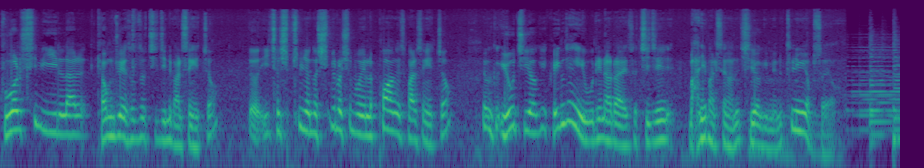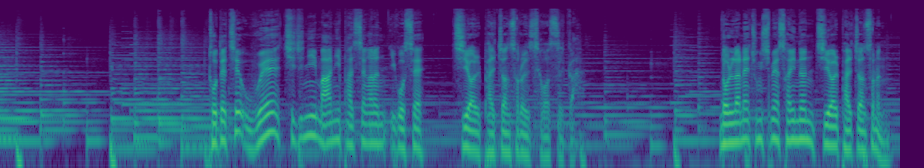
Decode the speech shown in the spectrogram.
9월 12일 날 경주에서도 지진이 발생했죠. 2017년도 11월 15일 날 포항에서 발생했죠. 이 지역이 굉장히 우리나라에서 지진이 많이 발생하는 지역이면 틀림이 없어요. 도대체 왜 지진이 많이 발생하는 이곳에 지열 발전소를 세웠을까? 논란의 중심에 서 있는 지열 발전소는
